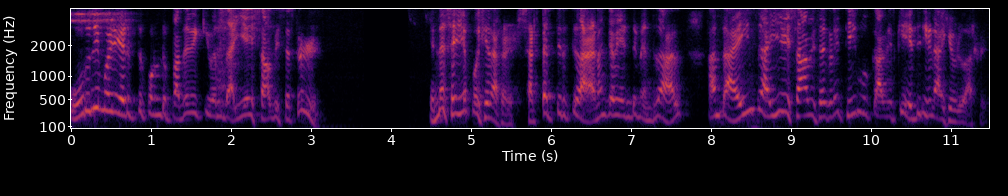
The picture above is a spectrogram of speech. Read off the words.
உறுதிமொழி எடுத்துக்கொண்டு பதவிக்கு வந்த ஐஏஎஸ் ஆபீசர்கள் என்ன செய்ய போகிறார்கள்? சட்டத்திற்கு அணங்க வேண்டும் என்றால் அந்த ஐந்து ஐஏஎஸ் ஆபீசர்களை திமுகவிற்கு எதிரிகளாகி விடுவார்கள்.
